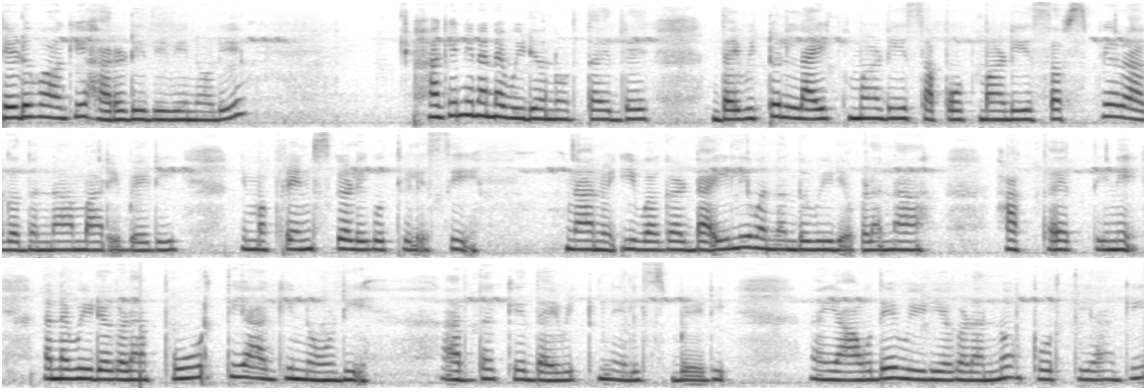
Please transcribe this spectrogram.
ತೆಳುವಾಗಿ ಹರಡಿದ್ದೀವಿ ನೋಡಿ. ಹಾಗೆಯೇ ನನ್ನ ವಿಡಿಯೋ ನೋಡ್ತಾ ಇದ್ದರೆ ದಯವಿಟ್ಟು ಲೈಕ್ ಮಾಡಿ, ಸಪೋರ್ಟ್ ಮಾಡಿ, ಸಬ್ಸ್ಕ್ರೈಬ್ ಆಗೋದನ್ನು ಮರಿಬೇಡಿ. ನಿಮ್ಮ ಫ್ರೆಂಡ್ಸ್ಗಳಿಗೂ ತಿಳಿಸಿ. ನಾನು ಇವಾಗ ಡೈಲಿ ಒಂದೊಂದು ವೀಡಿಯೋಗಳನ್ನು ಹಾಕ್ತಾ ಇರ್ತೀನಿ. ನನ್ನ ವೀಡಿಯೋಗಳನ್ನ ಪೂರ್ತಿಯಾಗಿ ನೋಡಿ, ಅರ್ಧಕ್ಕೆ ದಯವಿಟ್ಟು ನಿಲ್ಲಿಸ್ಬೇಡಿ. ಯಾವುದೇ ವೀಡಿಯೋಗಳನ್ನು ಪೂರ್ತಿಯಾಗಿ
